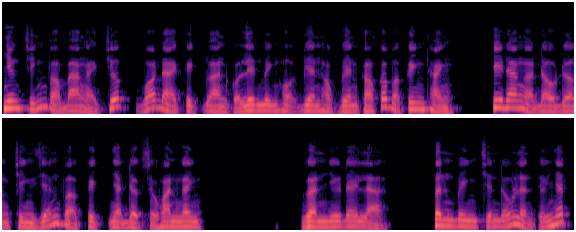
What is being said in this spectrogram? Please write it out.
Nhưng chính vào ba ngày trước, võ đài kịch đoàn của Liên minh hội viên học viên cao cấp ở Kinh Thành, khi đang ở đầu đường trình diễn vở kịch nhận được sự hoan nghênh. Gần như đây là tân binh chiến đấu lần thứ nhất,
